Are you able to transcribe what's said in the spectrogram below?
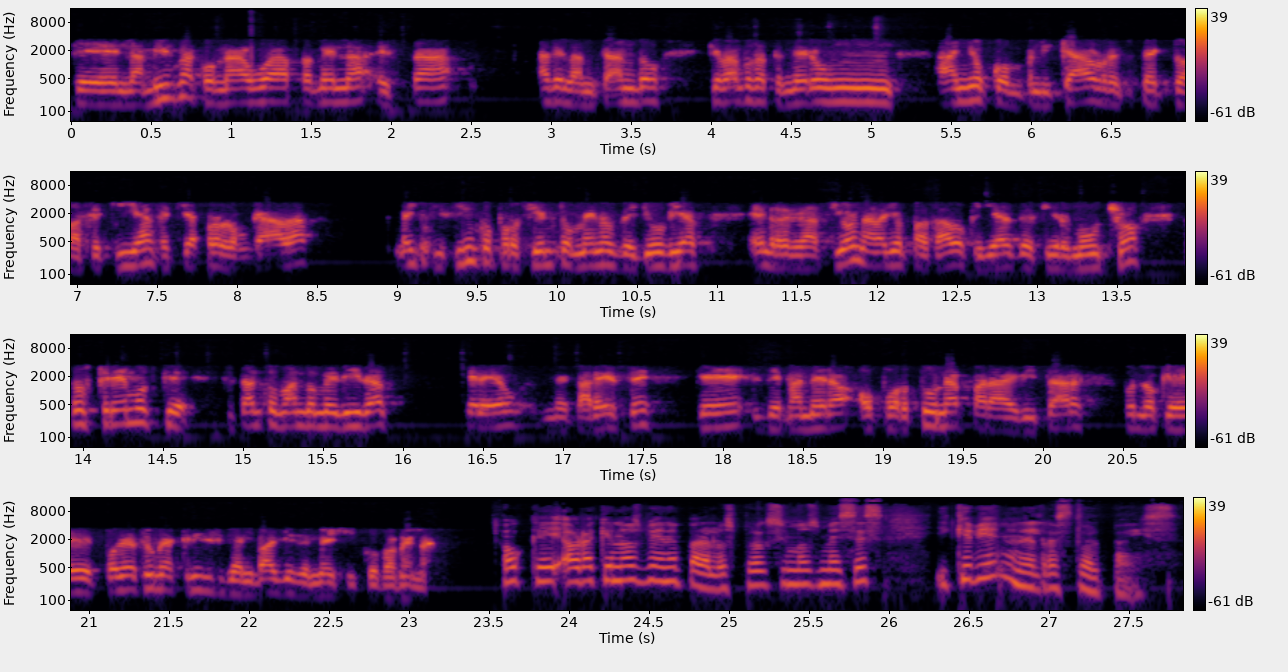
que la misma Conagua, Pamela, está adelantando que vamos a tener un año complicado respecto a sequía, sequía prolongada, 25% menos de lluvias en relación al año pasado, que ya es decir mucho. Entonces creemos que se están tomando medidas, creo, me parece, que de manera oportuna para evitar pues lo que podría ser una crisis en el Valle de México, Pamela. Ok, ahora, ¿qué nos viene para los próximos meses y qué viene en el resto del país?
